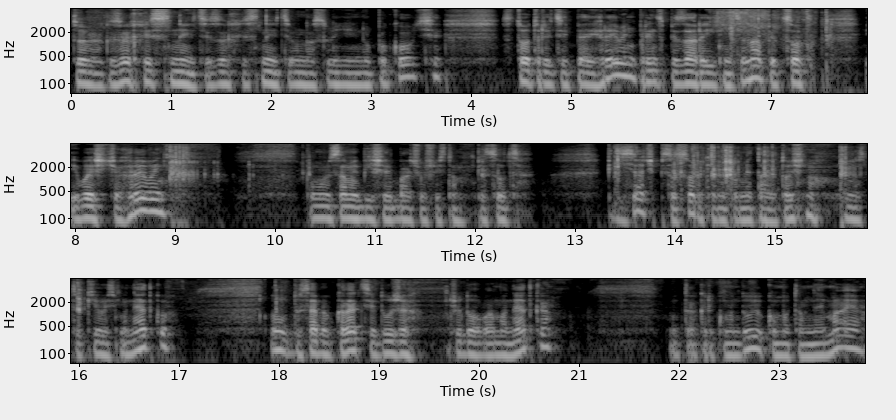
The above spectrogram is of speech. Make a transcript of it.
Так, захисниці. Захисниці у нас у лінійній упаковці 135 гривень. В принципі, зараз їхня ціна 500 і вище гривень. По-моєму, саме більше я бачу щось там 550 чи 540, я не пам'ятаю точно. Ось такі ось монетку. Ну, до себе в колекції дуже чудова монетка. Так, рекомендую, кому там немає.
